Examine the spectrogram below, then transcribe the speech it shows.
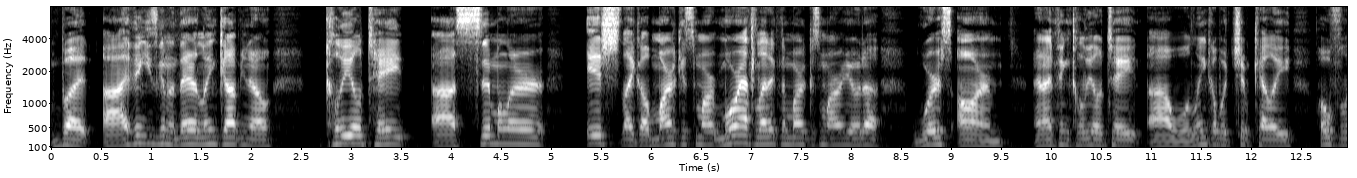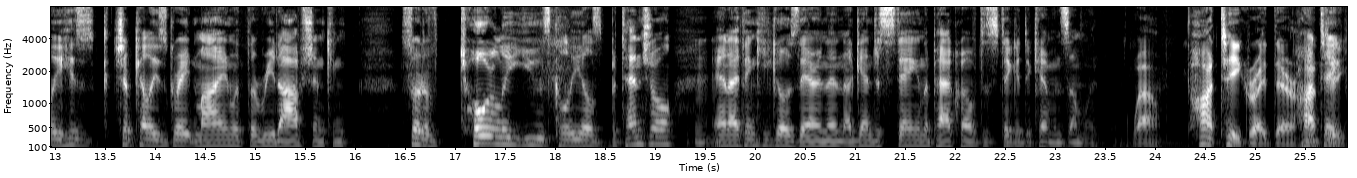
but uh, I think he's gonna there link up. You know, Khalil Tate, uh, similar ish, like a Marcus Mar, more athletic than Marcus Mariota, worse arm. And I think Khalil Tate uh, will link up with Chip Kelly. Hopefully, his Chip Kelly's great mind with the read option can sort of totally use Khalil's potential. And I think he goes there. And then again, just staying in the Pac-12 to stick it to Kevin Sumlin. Wow. Hot take right there. Hot, Hot take. take.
